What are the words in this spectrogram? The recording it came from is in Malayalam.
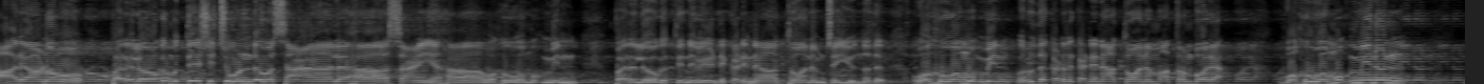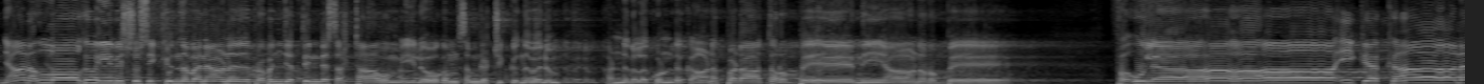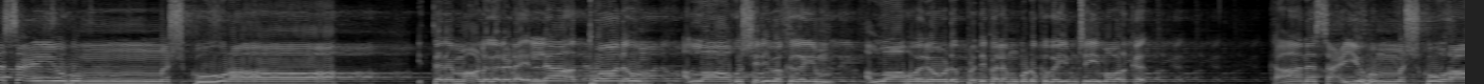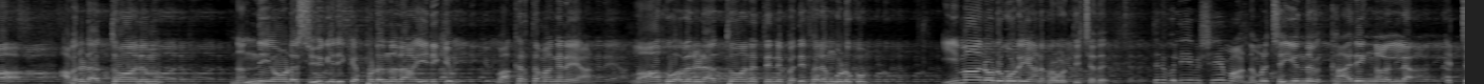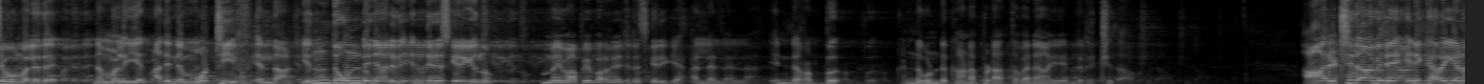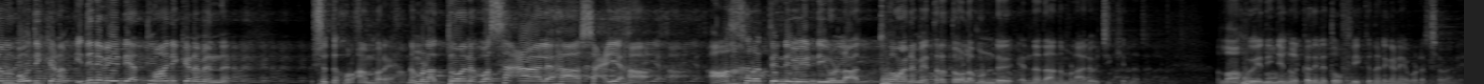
ആരാണോ പരലോകം ഉദ്ദേശിച്ചുകൊണ്ട് പരലോകത്തിന് വേണ്ടി കഠിനാധ്വാനം ചെയ്യുന്നത് വഹുവ മുഅ്മിൻ. വെറുതെ കഠിനാധ്വാനം മാത്രം പോരാ. വഹുവ ഞാൻ അള്ളാഹുവിൽ വിശ്വസിക്കുന്നവനാണ്. പ്രപഞ്ചത്തിന്റെ സൃഷ്ടാവും ഈ ലോകം സംരക്ഷിക്കുന്നവനും. കണ്ണുകളെ കൊണ്ട് കാണപ്പെടാത്ത റബ്ബേ നീയാണ് റബ്ബേ. فأولئك كان سعيهم مشكورا ഇത്തരം ആളുകളുടെ എല്ലാ അധ്വാനവും അള്ളാഹു ശരിവെക്കുകയും അള്ളാഹുവരോട് പ്രതിഫലം കൊടുക്കുകയും ചെയ്യും അവർക്ക് കാന സഅയ്യുഹും മഷ്കൂറ അവരുടെ അധ്വാനം നന്ദിയോടെ സ്വീകരിക്കപ്പെടുന്നതായിരിക്കും വാക്കർത്ഥം അങ്ങനെയാണ് അള്ളാഹു അവരുടെ അധ്വാനത്തിന് പ്രതിഫലം കൊടുക്കും ഈമാനോടുകൂടിയാണ് പ്രവർത്തിച്ചത് ഇതൊരു വലിയ വിഷയമാണ്. നമ്മൾ ചെയ്യുന്ന കാര്യങ്ങളല്ല ഏറ്റവും വലുത്. നമ്മൾ അതിന്റെ മോട്ടീവ് എന്താണ്? എന്തുകൊണ്ട് ഞാനിത് എന്തിനു നിസ്കരിക്കുന്നു? ഉമ്മയും വാപ്പയും പറഞ്ഞു വെച്ച് നിസ്കരിക്കുക. അല്ലല്ല അല്ല റബ്ബ് കണ്ണുകൊണ്ട് കാണപ്പെടാത്തവനായ എന്റെ രക്ഷിതാവ്. ആ രക്ഷിതാവിനെ എനിക്കറിയണം ബോധിക്കണം ഇതിനു വേണ്ടി അധ്വാനിക്കണമെന്ന് വിശുദ്ധ ഖുർആൻ പറയാം. നമ്മൾ അധ്വാനം. ആഖിറത്തിന് വേണ്ടിയുള്ള അധ്വാനം എത്രത്തോളം ഉണ്ട് എന്നതാണ് നമ്മൾ ആലോചിക്കുന്നത്. അള്ളാഹുവെ നീ ഞങ്ങൾക്ക് അതിനെ തോഫീക്ക് നൽകണേ പടച്ചവനെ.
